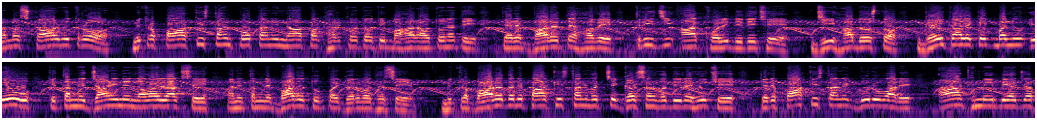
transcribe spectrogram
નમસ્કાર મિત્રો. મિત્રો, પાકિસ્તાન પોતાની નાપાક હરકતોથી બહાર આવતો નથી. ત્યારે ભારતે હવે ત્રીજી આંખ ખોલી દીધી છે. જી હા દોસ્તો, ગઈકાલે કંઈક બન્યું એવું કે તમને જાણીને નવાઈ લાગશે અને તમને ભારત ઉપર ગર્વ થશે. મિત્રો, ભારત અને પાકિસ્તાન વચ્ચે ઘર્ષણ વધી રહ્યું છે. ત્યારે પાકિસ્તાને ગુરુવારે આઠ મે બે હજાર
